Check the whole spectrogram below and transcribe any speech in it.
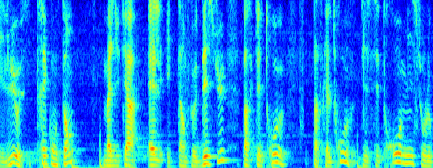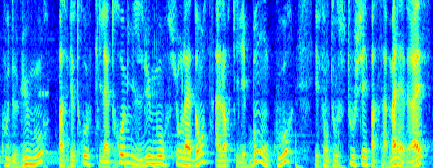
est lui aussi très content. Malika, elle, est un peu déçue parce qu'elle trouve parce qu'elle trouve qu'il s'est trop mis sur le coup de l'humour, parce qu'elle trouve qu'il a trop mis l'humour sur la danse alors qu'il est bon en cours, ils sont tous touchés par sa maladresse.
